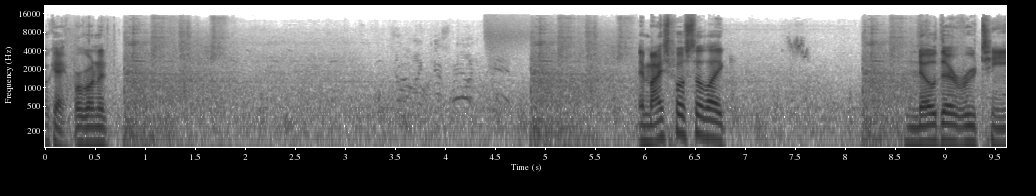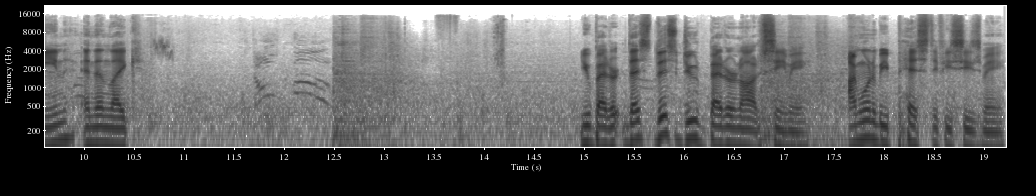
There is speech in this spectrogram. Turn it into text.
Okay, we're gonna. Am I supposed to like know their routine and then like You better this this dude better not see me. I'm gonna be pissed if he sees me.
